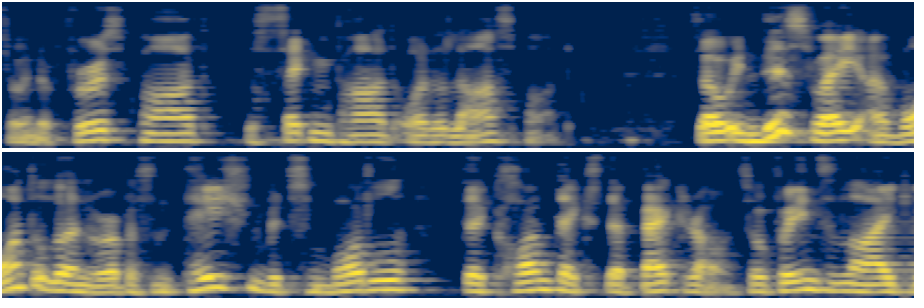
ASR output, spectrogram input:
So in the first part, the second part, or the last part. So in this way, I want to learn a representation which model the context, the background. So for instance, like,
